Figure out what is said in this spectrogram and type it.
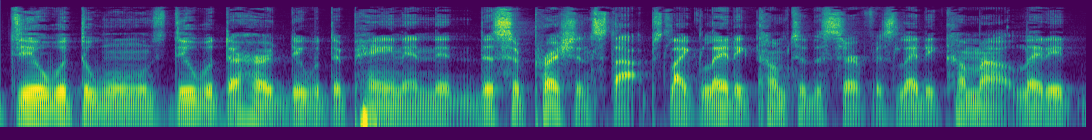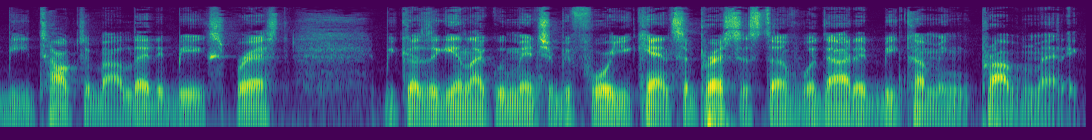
deal with the wounds, deal with the hurt, deal with the pain, and then the suppression stops. Like let it come to the surface, let it come out, let it be talked about, let it be expressed. Because again, like we mentioned before, you can't suppress this stuff without it becoming problematic.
